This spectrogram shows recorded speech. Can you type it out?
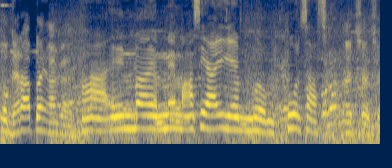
तो घर आपका यहाँ का है? हाँ मैं वहाँ से आई है कोरसा से अच्छा अच्छा।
